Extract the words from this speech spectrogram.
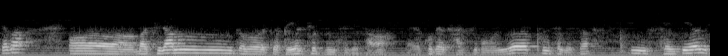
제가, 어, 뭐, 지난, 그, 저, 배열표 분석에서, 945의 분석에서 이 세 개의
